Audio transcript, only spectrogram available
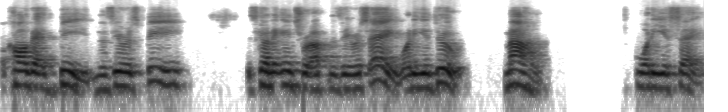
we'll call that B. Naziris B is going to interrupt Naziris A. What do you do? Mahu. What do you say?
